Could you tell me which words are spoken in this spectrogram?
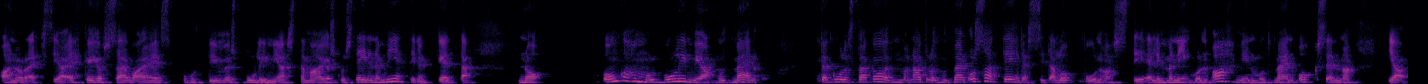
anoreksia. Ehkä jossain vaiheessa puhuttiin myös bulimiasta. Mä oon joskus teinenä miettinytkin, että no onkohan mulla bulimia, mutta mä en tämä kuulostaa kauan, että mä ajattelin, mutta mä en osaa tehdä sitä loppuun asti. Eli mä niin kuin ahmin, mutta mä en oksenna. Ja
